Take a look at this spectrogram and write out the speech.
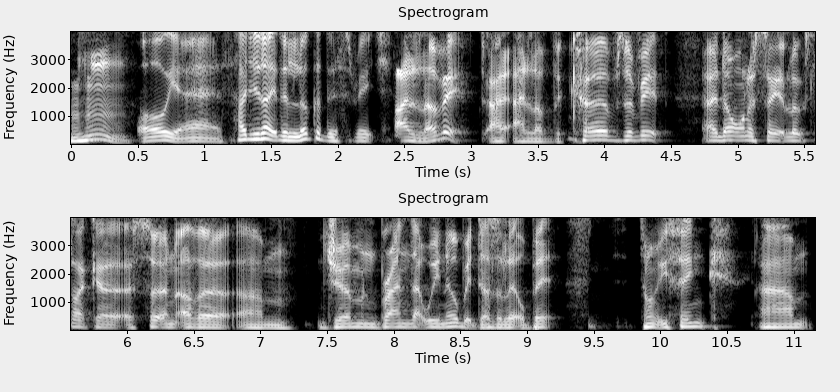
Mm-hmm. Oh yes. How do you like the look of this, Rich? I love it. I, I love the curves of it. I don't want to say it looks like a, a certain other um, German brand that we know, but it does a little bit, don't you think? Um,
